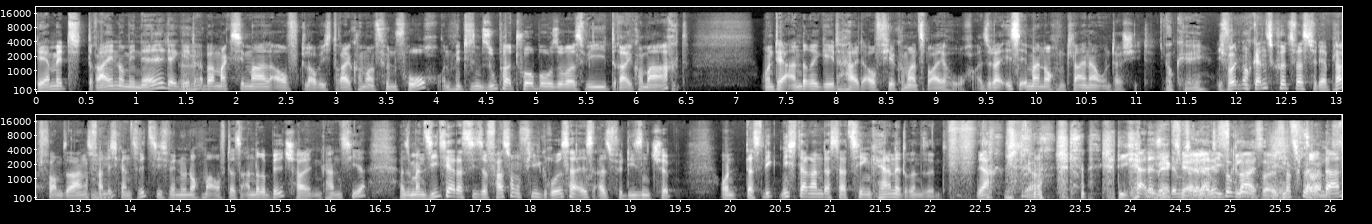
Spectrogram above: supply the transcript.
Der mit 3 nominell, der Mhm. geht aber maximal auf, glaube ich, 3,5 hoch und mit diesem Super Turbo sowas wie 3,8. Und der andere geht halt auf 4,2 hoch. Also da ist immer noch ein kleiner Unterschied. Okay. Ich wollte noch ganz kurz was zu der Plattform sagen. Das Mhm. fand ich ganz witzig, wenn du noch mal auf das andere Bild schalten kannst hier. Also man sieht ja, dass diese Fassung viel größer ist als für diesen Chip. Und das liegt nicht daran, dass da zehn Kerne drin sind. Ja. Die Kerne sind ja, der relativ so klein. Sondern,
